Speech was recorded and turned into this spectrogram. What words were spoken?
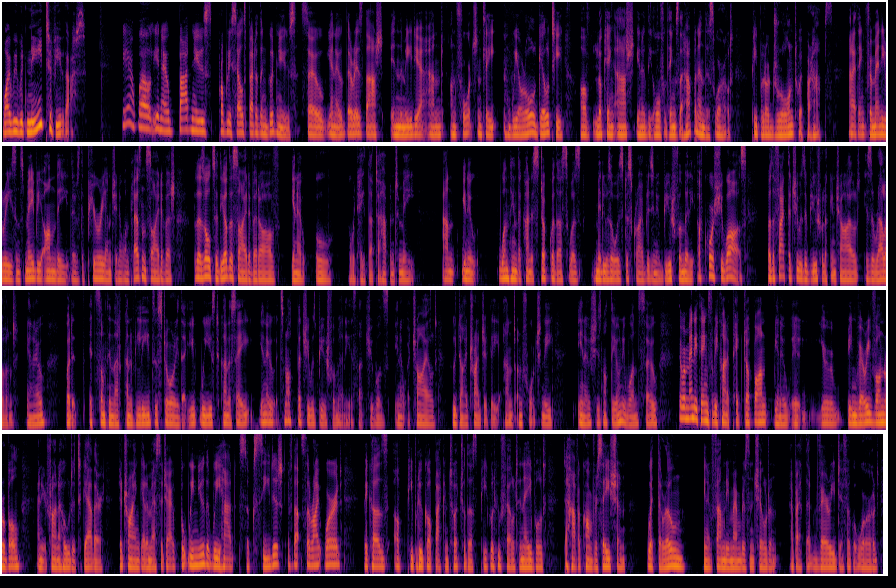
why we would need to view that. Yeah, well, you know, bad news probably sells better than good news. So, you know, there is that in the media. And unfortunately, we are all guilty of looking at, you know, the awful things that happen in this world. People are drawn to it, perhaps. And I think for many reasons, maybe on the there's the purient, you know, unpleasant side of it, but there's also the other side of it of, you know, oh, I would hate that to happen to me. And, you know, one thing that kind of stuck with us was Milly was always described as, you know, beautiful Milly. Of course she was. But the fact that she was a beautiful looking child is irrelevant, you know. But it, it's something that kind of leads a story that you we used to kind of say, you know, it's not that she was beautiful, Milly, it's that she was, you know, a child who died tragically and unfortunately you know, she's not the only one. So there were many things that we kind of picked up on. You know, eh, you're being very vulnerable and you're trying to hold it together to try and get a message out. But we knew that we had succeeded, if that's the right word, because of people who got back in touch with us, people who felt enabled to have a conversation with their own, you know, family members and children about that very difficult word.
